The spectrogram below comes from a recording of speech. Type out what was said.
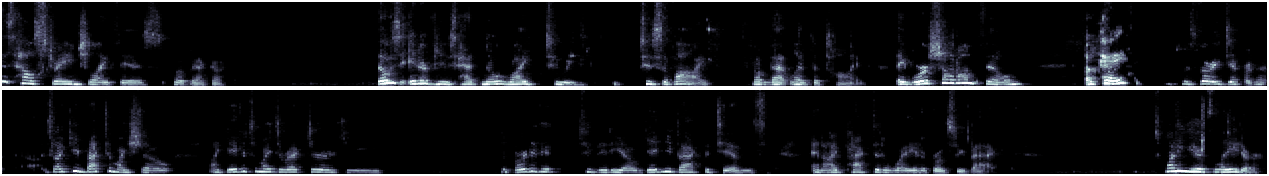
is how strange life is, Rebecca. Those interviews had no right to, to survive from that length of time. They were shot on film, Okay. which was very different. So I came back to my show. I gave it to my director. He converted it to video, gave me back the tins, and I packed it away in a grocery bag. 20 years later,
